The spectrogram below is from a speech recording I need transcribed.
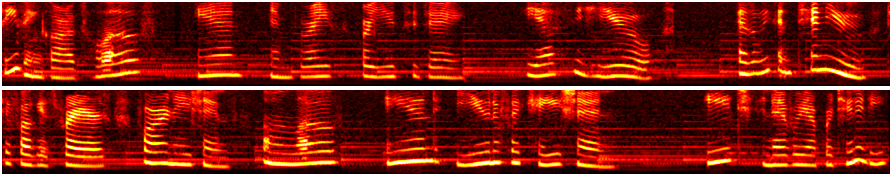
receiving God's love and embrace for you today. Yes, you. As we continue to focus prayers for our nations on love and unification. Each and every opportunity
